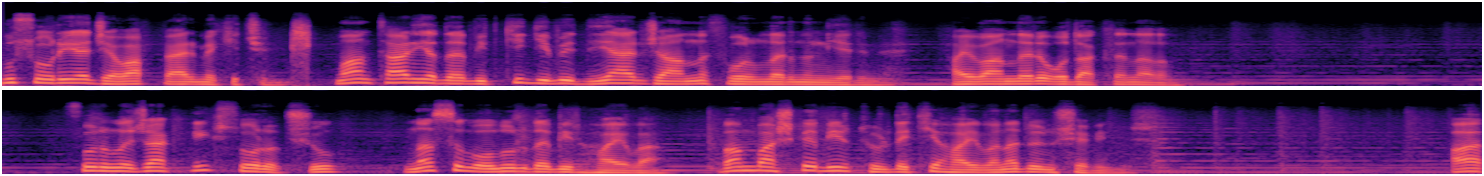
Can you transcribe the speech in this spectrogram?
Bu soruya cevap vermek için mantar ya da bitki gibi diğer canlı formlarının yerine hayvanlara odaklanalım. Sorulacak ilk soru şu, nasıl olur da bir hayvan bambaşka bir türdeki hayvana dönüşebilir? A.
